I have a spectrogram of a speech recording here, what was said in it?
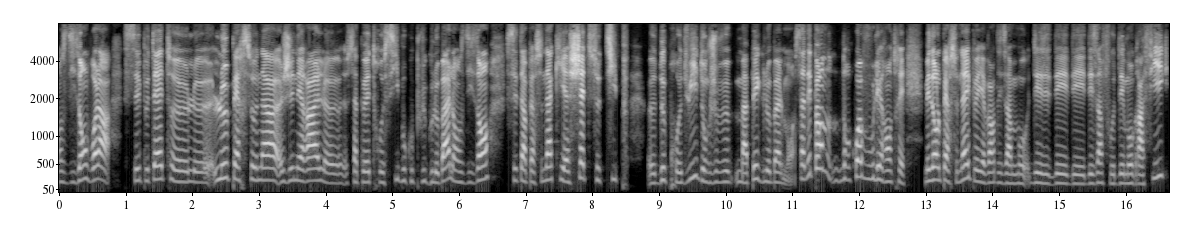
en se disant voilà c'est peut-être euh, le, le persona général euh, ça peut être aussi beaucoup plus global en se disant c'est un persona qui achète ce type euh, de produit donc je veux mapper globalement. Ça dépend dans quoi vous voulez rentrer mais dans le persona il peut y avoir des, des, des, des, infos démographiques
